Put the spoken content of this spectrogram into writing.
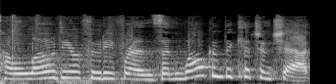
Hello, dear foodie friends, and welcome to Kitchen Chat.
